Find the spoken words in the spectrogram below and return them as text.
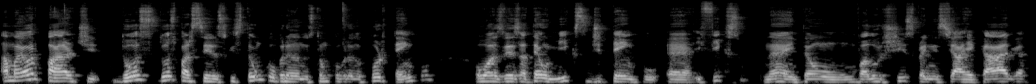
A maior parte dos, dos parceiros que estão cobrando, estão cobrando por tempo, ou às vezes até um mix de tempo é, e fixo, né, então um valor X para iniciar a recarga,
